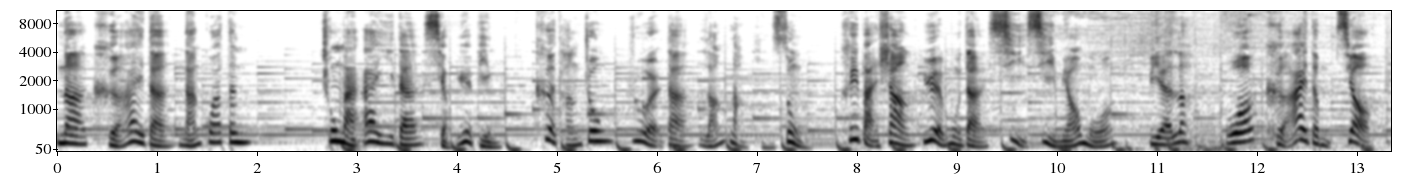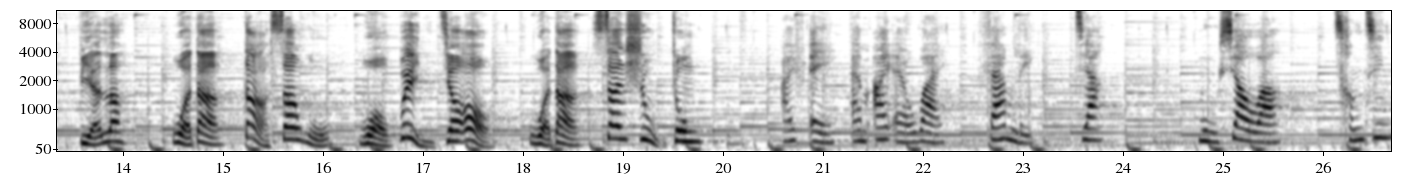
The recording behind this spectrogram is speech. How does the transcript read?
那可爱的南瓜灯？充满爱意的小月饼，课堂中入耳的朗朗吟诵，黑板上悦目的细细描摹。别了，我可爱的母校！别了，我的大三五！我为你骄傲，我的三十五中。F A M I L Y，Family，家。母校啊，曾经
